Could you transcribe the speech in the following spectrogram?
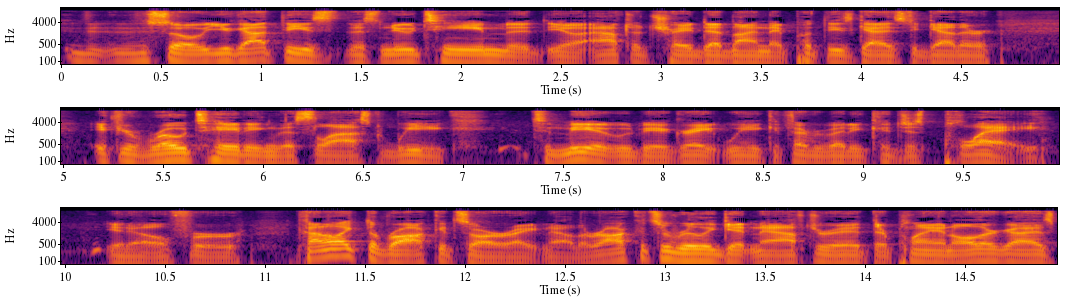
th- so you got these this new team that you know after trade deadline they put these guys together. If you're rotating this last week, to me it would be a great week if everybody could just play you know, for kind of like the Rockets are right now. The Rockets are really getting after it. They're playing all their guys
